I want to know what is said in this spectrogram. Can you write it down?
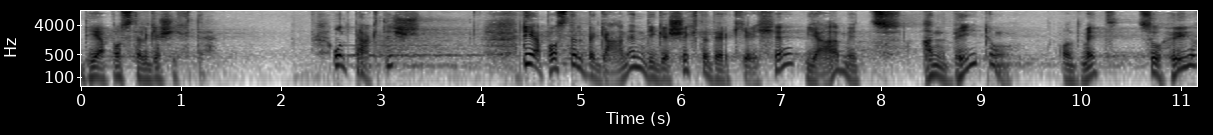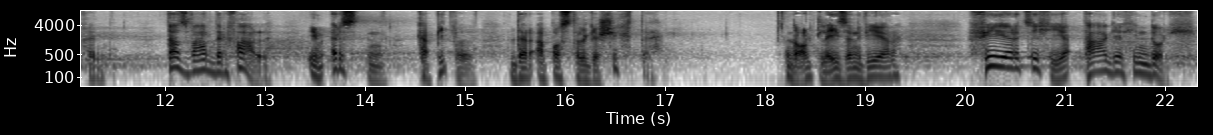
die Apostelgeschichte. Und praktisch, die Apostel begannen die Geschichte der Kirche ja mit Anbetung und mit zu hören. Das war der Fall im ersten Kapitel der Apostelgeschichte. Dort lesen wir, 40 Tage hindurch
